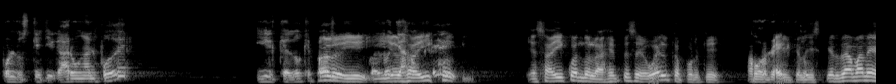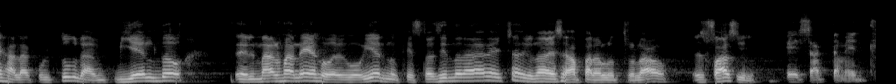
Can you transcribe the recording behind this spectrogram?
por los que llegaron al poder. ¿Y qué es lo que pasa? Claro, y, y es, no ahí, cu- es ahí cuando la gente se vuelca, porque de que la izquierda maneja la cultura viendo el mal manejo del gobierno que está haciendo la derecha, de una vez se va para el otro lado. Es fácil. Exactamente.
